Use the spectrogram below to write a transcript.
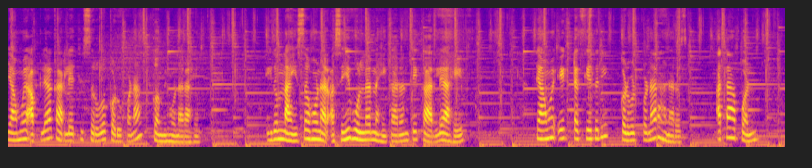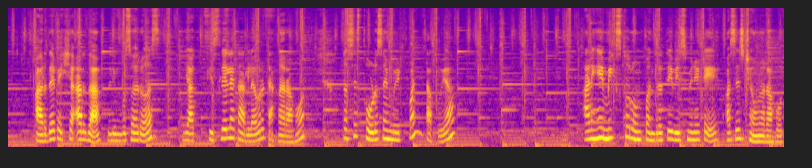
यामुळे आपल्या कारल्याची सर्व कडूपणा कमी होणार आहे. एकदम नाहीसा होणार असेही बोलणार नाही कारण ते कारले आहे. त्यामुळे एक टक्के तरी कडवटपणा राहणारच. आता आपण अर्ध्यापेक्षा अर्धा लिंबूचा रस या किसलेल्या कारल्यावर टाकणार आहोत. तसेच थोडंसं मीठ पण टाकूया. आणि हे मिक्स करून पंधरा ते वीस मिनिटे असेच ठेवणार आहोत.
